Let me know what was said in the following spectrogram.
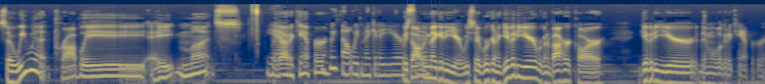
So we went probably eight months Yeah. without a camper. We thought we'd make it a year. We thought we'd make it a year. We said we're going to give it a year. We're going to buy her car, give it a year, then we'll look at a camper.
